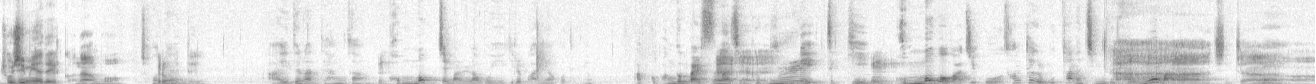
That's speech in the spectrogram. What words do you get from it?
조심해야 될 거나 뭐 그런 저는 것들. 아이들한테 항상 음. 겁먹지 말라고 얘기를 많이 하거든요. 아까 방금 말씀하신 네, 그 네, 네. 물리 특히 음. 겁먹어가지고 선택을 못하는 친구들이 너무 많아요. 진짜. 네. 아.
